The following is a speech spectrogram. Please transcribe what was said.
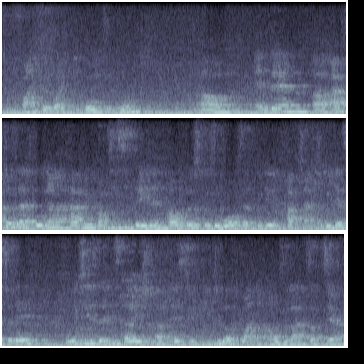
to find the right people in the room. Um, and then uh, after that, we're going to have you participate and help us do the work that we didn't have time to do yesterday, which is the installation of SUP 2.1 on all the laptops there.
